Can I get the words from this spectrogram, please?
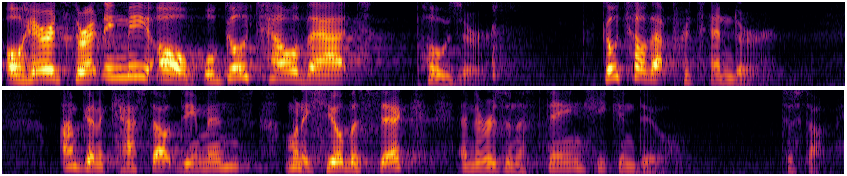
Oh, Herod's threatening me? Oh, well, go tell that poser. Go tell that pretender. I'm going to cast out demons. I'm going to heal the sick, and there isn't a thing he can do to stop me.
